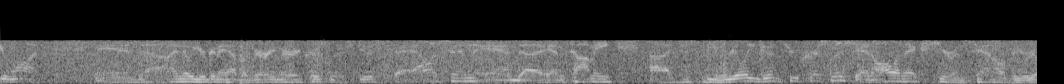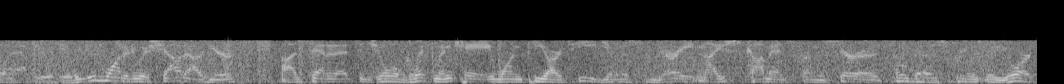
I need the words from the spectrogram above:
you want. And uh, I know you're going to have a very Merry Christmas. Just uh, Allison and uh, and Tommy, uh, just be really good through Christmas and all of next year, and Santa will be real happy with you. We did want to do a shout out here on Saturday to Joel Glickman, KA1PRT, giving us some very nice comments from Saratoga Springs, New York.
